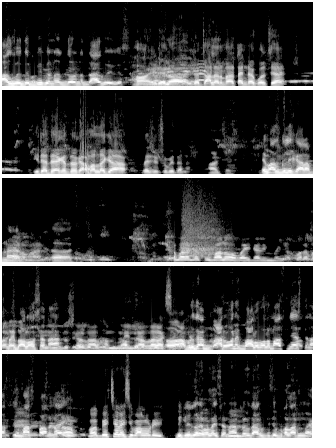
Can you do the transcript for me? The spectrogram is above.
মাছগুলিতে বিভিন্ন ধরনের দাগ হয়ে গেছে। হ্যাঁ এটা হলো এটা জালের মাছ টাইনটা করছে এটা দিয়ে কিন্তু আমার লাগিয়া বেশি সুবিধা না। আচ্ছা। এই মাছগুলি কার আপনার? আচ্ছা ভালো ভাই ডালিম ভাই। ভাই ভালো আছে না? ইনশাআল্লাহ আলহামদুলিল্লাহ আল্লাহ ও, রাখছে আপনি তো আরও অনেক ভালো ভালো মাছ নিয়ে আসছেন আজকে মাছ পান নাই? মা রাখছি ভালো রে বিক্রি করে না তাহলে আর কিছু বলার নাই।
